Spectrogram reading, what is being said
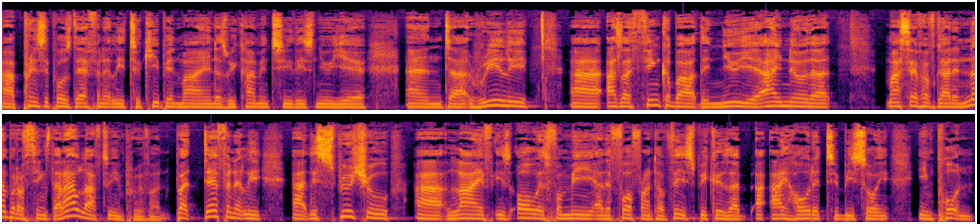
uh, principles definitely to keep in mind as we come into this new year. And uh, really, uh, as I think about the new year, I know that myself have got a number of things that I would love to improve on, but definitely uh, the spiritual uh, life is always for me at the forefront of this because I, I hold it to be so important,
